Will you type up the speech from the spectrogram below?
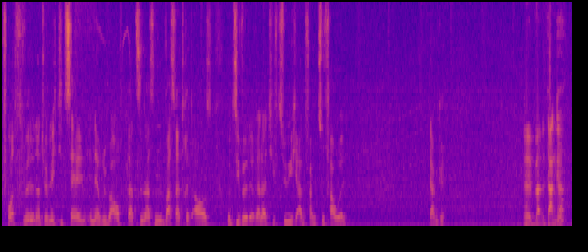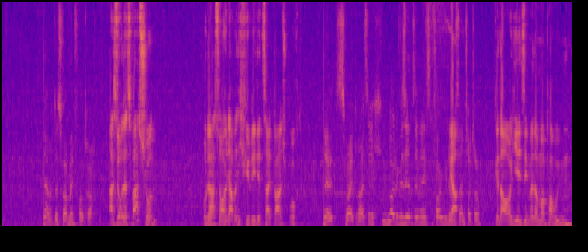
Frost würde natürlich die Zellen in der Rübe aufplatzen lassen, Wasser tritt aus und sie würde relativ zügig anfangen zu faulen. Danke. Äh, danke. Ja, das war mein Vortrag. Ach so, das war's schon. Oder Ja. hast du heute aber nicht viel Redezeit beansprucht? Ne, 2.30. Leute, wir sehen uns in der nächsten Folge wieder. Ja. Bis dann, ciao, ciao. Genau, hier sehen wir noch mal ein paar Rüben.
